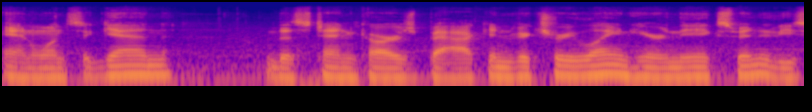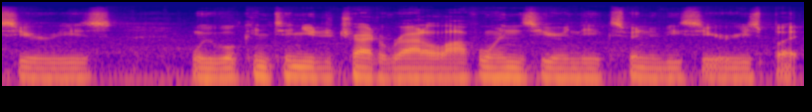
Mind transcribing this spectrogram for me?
And once again, this 10 cars back in victory lane here in the Xfinity Series. We will continue to try to rattle off wins here in the Xfinity Series, but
